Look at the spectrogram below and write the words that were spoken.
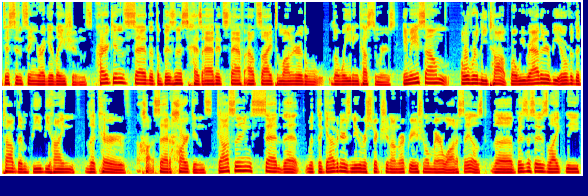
distancing regulations. Harkins said that the business has added staff outside to monitor the, the waiting customers. It may sound over the top, but we rather be over the top than be behind the curve, said Harkins. Gosling said that with the governor's new restriction on recreational marijuana sales, the businesses likely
